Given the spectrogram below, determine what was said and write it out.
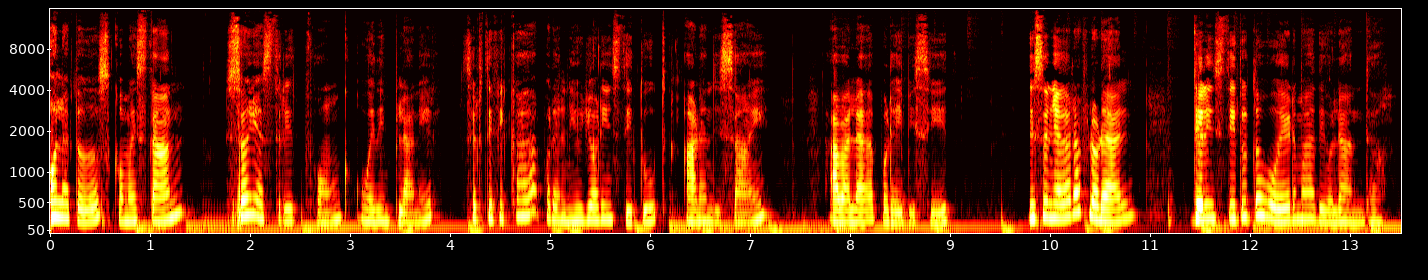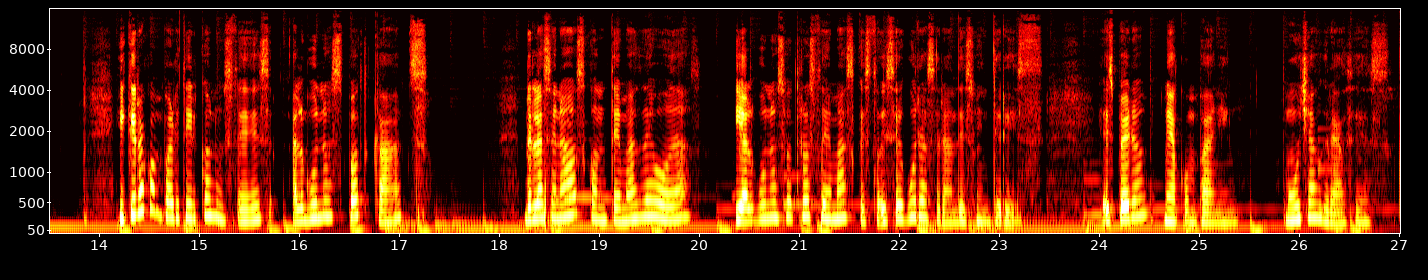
Hola a todos, ¿cómo están? Soy Astrid Funk, Wedding Planner, certificada por el New York Institute Art and Design, avalada por ABC, diseñadora floral del Instituto Boerma de Holanda. Y quiero compartir con ustedes algunos podcasts relacionados con temas de bodas y algunos otros temas que estoy segura serán de su interés. Espero me acompañen. Muchas gracias.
